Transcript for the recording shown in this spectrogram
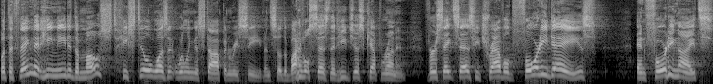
But the thing that he needed the most, he still wasn't willing to stop and receive. And so the Bible says that he just kept running. Verse 8 says he traveled 40 days and 40 nights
